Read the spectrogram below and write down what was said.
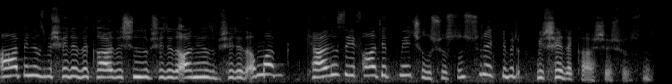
Abiniz bir şey dedi, kardeşiniz bir şey dedi, anneniz bir şey dedi ama kendinizi ifade etmeye çalışıyorsunuz. Sürekli bir, bir şeyle karşılaşıyorsunuz.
